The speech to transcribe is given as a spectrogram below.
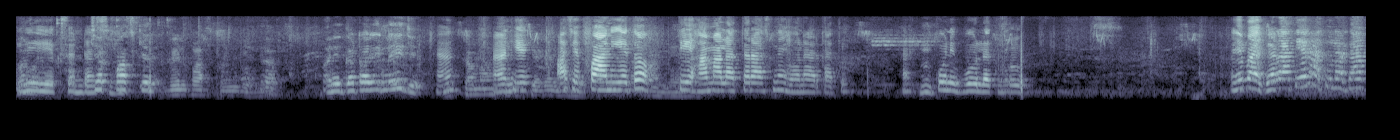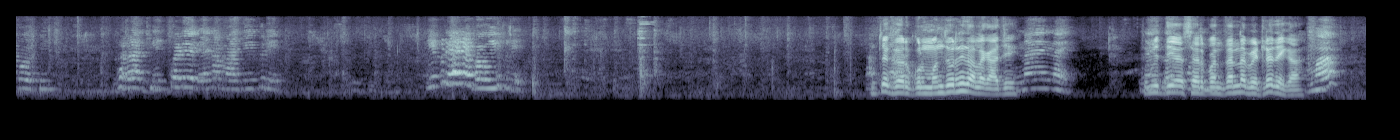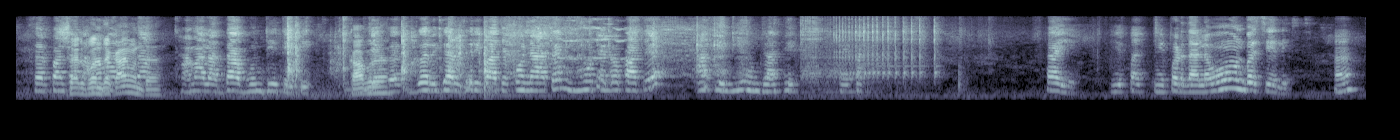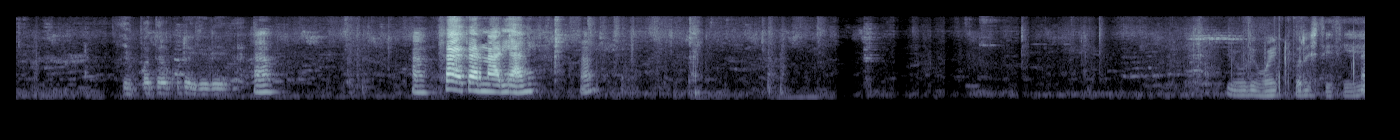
हे एक संडास चेक पास केले. आणि गटारी नाही जे. हं? आणि हे असे पाणी येतं ते आम्हाला त्रास नाही होणार का ते? हं? कोणी बोलत नाही. हे बाय घरात ये ना तुला दाखवते. घरात भीत पडेल आहे ना माझी इकडे. इकडे रे भाऊ इकडे. तुमचं घरकुल मंजूर नाही झालं का आजी? नाही तुम्ही ते सरपंचांना भेटले होते का मग सरपंच सरपंच काय? दा- आम्हाला दाबून देते ते का बरं? म्हणजे गरी घर गरीबाचे कोणी आता मोठे लोकांचे असे येऊन जाते हे काय? हे पाय मी पडदा लावून बसेले हं? हे पत्र कुठे गेले हं? हं? काय करणार आहे आम्ही हं? एवढी वाईट परिस्थिती आहे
